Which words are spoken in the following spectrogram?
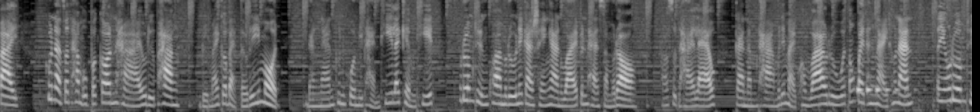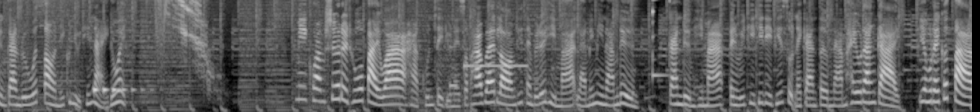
ไป คุณอาจจะทำอุปกรณ์หายหรือพัง หรือไม่ก็แบตเตอรี่หมด ดังนั้นคุณควรมีแผนที่และเข็มทิศ รวมถึงความรู้ในการใช้งานไว้เป็นแผนสำรอง เพราะสุดท้ายแล้ว การนำทางไม่ได้หมายความว่ารู้ว่าต้องไปทางไหนเท่านั้น แต่ยังรวมถึงการรู้ว่าตอนนี้คุณอยู่ที่ไหนด้วย มีความเชื่อโดยทั่วไปว่าหากคุณติดอยู่ในสภาพแวดล้อมที่เต็มไปด้วยหิมะ และไม่มีน้ำดื่ม การดื่มหิมะเป็นวิธีที่ดีที่สุดในการเติมน้ำให้ร่างกาย อย่างไรก็ตาม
